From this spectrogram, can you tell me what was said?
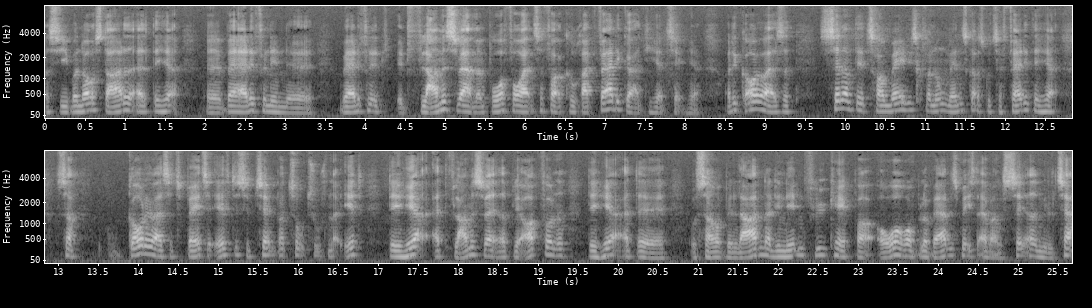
og sige, hvornår startede alt det her? Øh, hvad er det for en... Øh, hvad er det for et, et flammesvær, man bruger foran sig for at kunne retfærdiggøre de her ting her. Og det går jo altså, selvom det er traumatisk for nogle mennesker at skulle tage fat i det her, så går det jo altså tilbage til 11. september 2001. Det er her, at flammesværet bliver opfundet. Det er her, at øh, Osama Bin Laden og de 19 flykæber overrumpler verdens mest avancerede militær.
